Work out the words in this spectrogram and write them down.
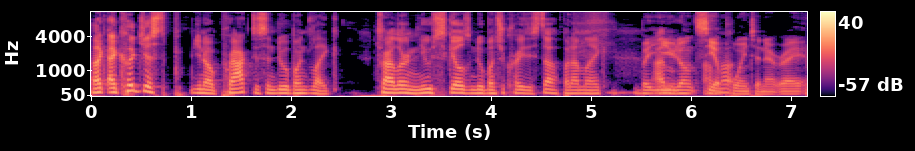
Like I could just you know practice and do a bunch like try to learn new skills and do a bunch of crazy stuff, but I'm like. But you I'm- don't see I'm a not- point in it, right?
